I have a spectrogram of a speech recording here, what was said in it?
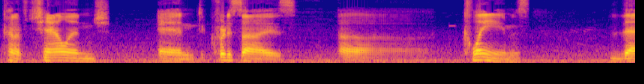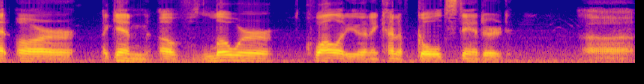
kind of challenge and criticize uh, claims that are again of lower quality than a kind of gold standard uh,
